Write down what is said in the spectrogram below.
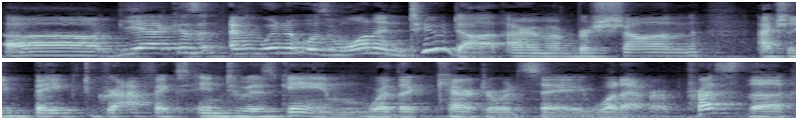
Uh, yeah, because when it was one and two dot, I remember Sean actually baked graphics into his game where the character would say whatever, press the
